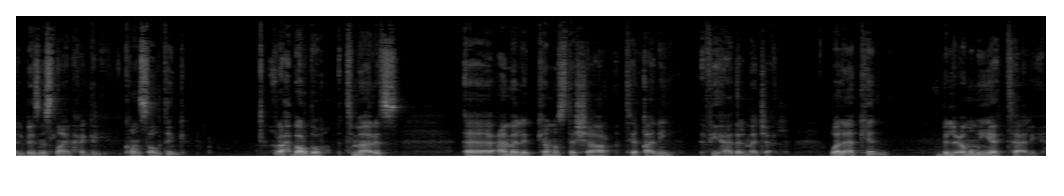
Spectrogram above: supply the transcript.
ال business line حق ال consulting راح برضه تمارس عملك كمستشار تقني في هذا المجال. ولكن بالعمومية التالية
